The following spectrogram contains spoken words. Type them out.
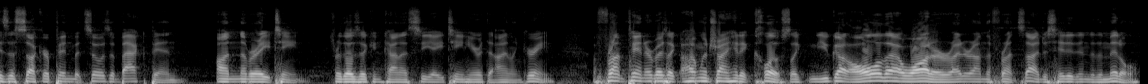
is a sucker pin, but so is a back pin on number 18. For those that can kind of see 18 here at the Island Green, a front pin, everybody's like, oh, I'm going to try and hit it close. Like you got all of that water right around the front side, just hit it into the middle.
